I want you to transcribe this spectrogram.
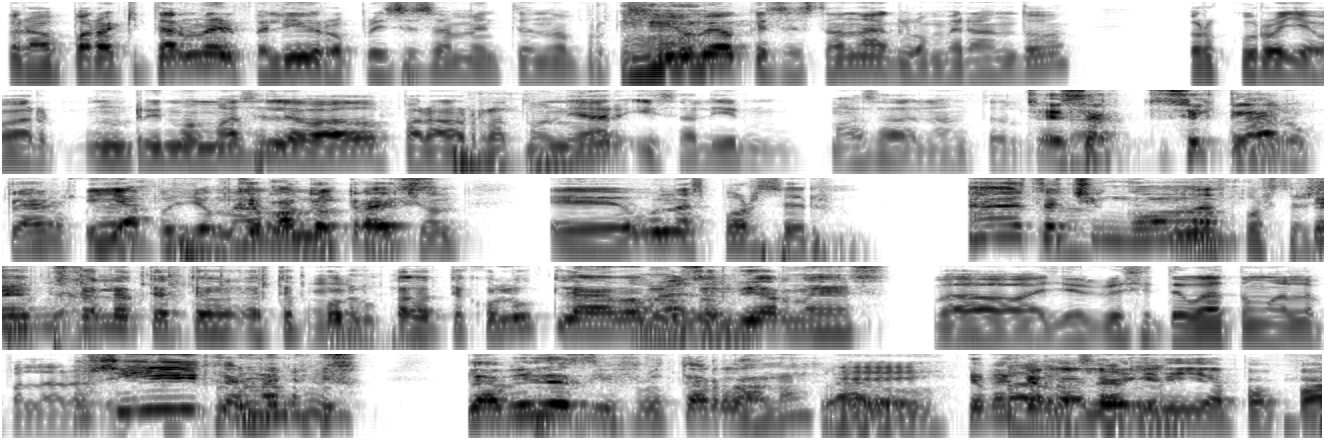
Pero para quitarme el peligro, precisamente, ¿no? Porque si yo veo que se están aglomerando, procuro llevar un ritmo más elevado para ratonear y salir más adelante. Exacto, sí, claro, claro, Y ya pues yo me hago mi traes? Eh, una Sportster. Ah, está chingón. Unas postercitas. buscarla a, a, Tecolutla, vamos el viernes. Va, va, yo creo que sí te voy a tomar la palabra. Pues sí, pues, la vida es disfrutarla, ¿no? Claro. que venga la alegría, papá.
